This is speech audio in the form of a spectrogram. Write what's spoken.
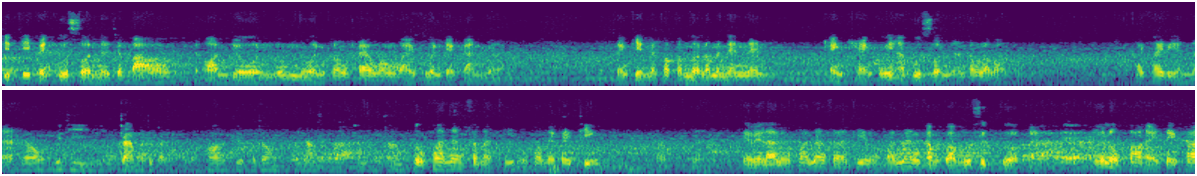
จิตที่เป็นกุศลนั้นจะเบาจะอ่อนโยนนุ่มนวลคล่องแคล่วว่องไวควรแก่การงานสังเกตไหมพอกำหนดแล้วมันแน่นๆแข็งๆตรงนี้อกุศลนั้นต้องระวัง ค่อยๆเรียนนะ แล้ววิธีการปฏิบัติของ พ่อคือไม่ต้องไปนั่งสมาธิไม่ต้องหลวงพ่อนั่งสมาธิหลวงพ่อไม่เคยทิ้งครับนะแต่เวลาหลวงพ่อนั่งสมาธิหลวงพ่อนั่งทำความรู้สึกตัวไปหรือหลวงพ่อหายใจเข้า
